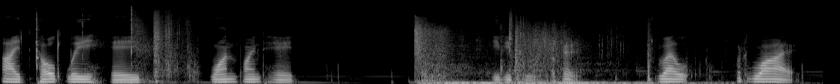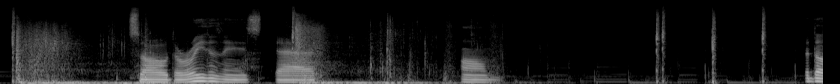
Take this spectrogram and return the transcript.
I totally hate 1.8 PvP. Okay, well, but why? So the reason is that um the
